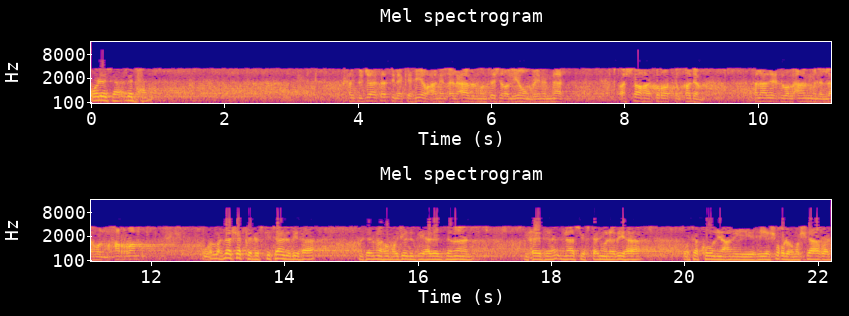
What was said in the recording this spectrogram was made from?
وليس ربحا حيث جاءت أسئلة كثيرة عن الألعاب المنتشرة اليوم بين الناس وأشهرها كرة القدم. هل هذا يعتبر الآن من اللهو المحرم؟ والله لا شك الافتتان بها مثل ما هو موجود في هذا الزمان بحيث الناس يفتنون بها وتكون يعني هي شغلهم الشاغل.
